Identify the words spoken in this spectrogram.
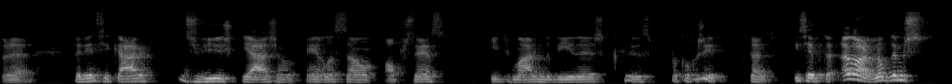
para, para identificar desvios que hajam em relação ao processo e tomar medidas que, para corrigir. Portanto, isso é importante. Agora, não podemos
